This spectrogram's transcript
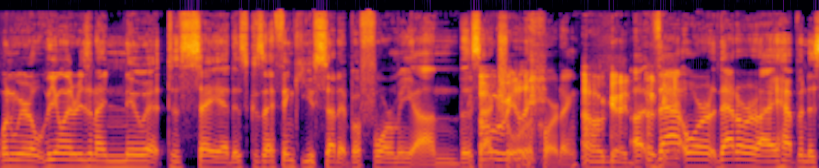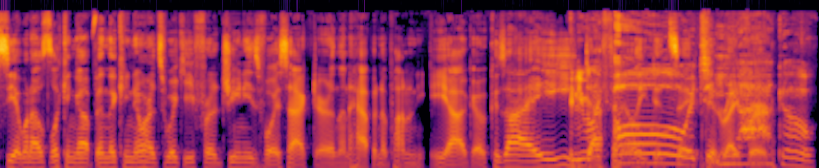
when we were the only reason I knew it to say it is because I think you said it before me on this Oh, actual really? recording. Oh, good. Uh, okay. That or that or I happened to see it when I was looking up in the Kingdom Hearts wiki for Genie's voice actor, and then happened upon Iago because I were like, definitely oh, did say it's did write bird. Iago.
